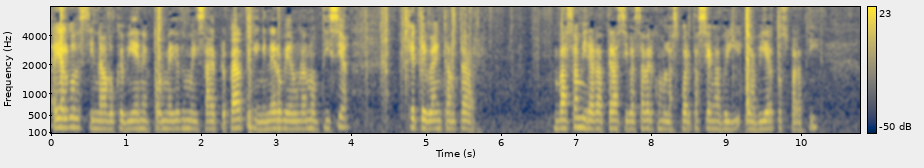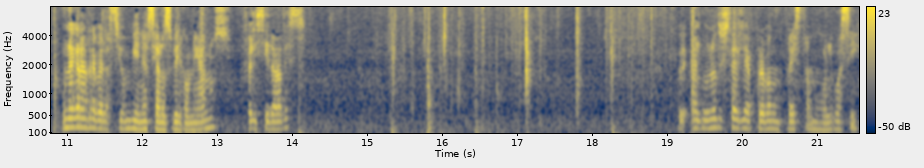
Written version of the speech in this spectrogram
Hay algo destinado que viene por medio de un mensaje. Prepárate que en enero viene una noticia que te va a encantar. Vas a mirar atrás y vas a ver cómo las puertas se han abierto para ti. Una gran revelación viene hacia los virgonianos. Felicidades. Algunos de ustedes le aprueban un préstamo o algo así.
